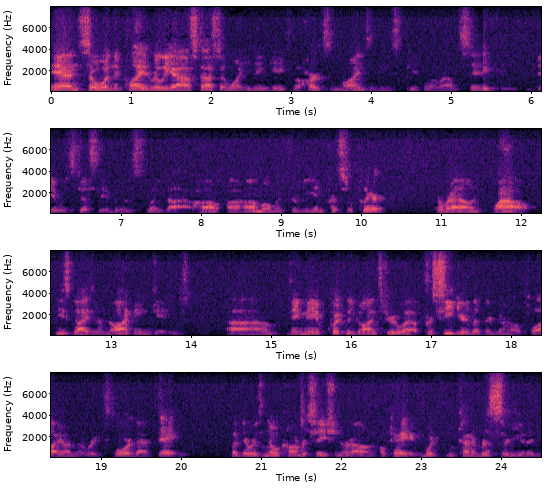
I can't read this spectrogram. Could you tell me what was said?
And so when the client really asked us, I want you to engage the hearts and minds of these people around safety, it was just, it was like a aha, aha moment for me and crystal clear around, wow, these guys are not engaged. Um, they may have quickly gone through a procedure that they're going to apply on the rig floor that day, but there was no conversation around, okay, what, what kind of risks are you going to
